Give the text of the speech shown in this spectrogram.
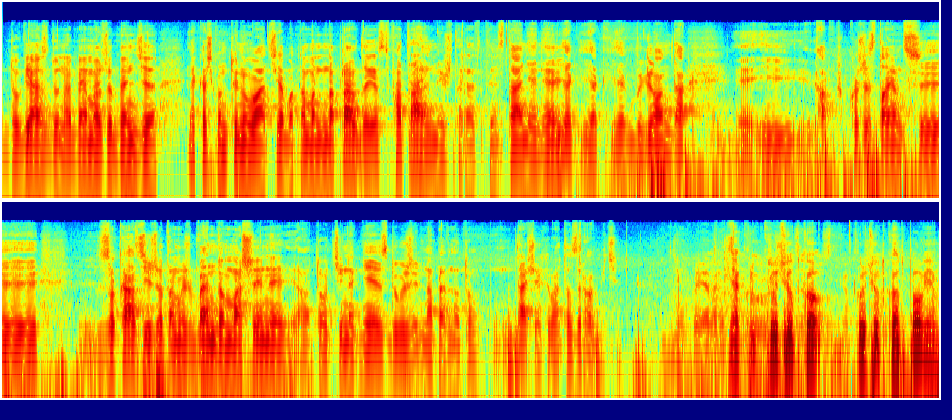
do wjazdu na Bema, że będzie jakaś kontynuacja, bo tam on naprawdę jest fatalny już teraz w tym stanie, nie? Jak, jak, jak wygląda. Y, I, a korzystając y, z okazji, że tam już będą maszyny, a to odcinek nie jest duży, na pewno to da się chyba to zrobić. Dziękuję bardzo. Ja kró- króciutko, króciutko odpowiem.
